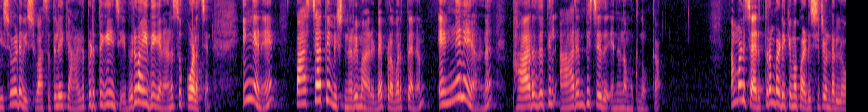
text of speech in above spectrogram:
ഈശോയുടെ വിശ്വാസത്തിലേക്ക് ആഴപ്പെടുത്തുകയും ചെയ്ത ഒരു വൈദികനാണ് സുക്കോളച്ചൻ. ഇങ്ങനെ പാശ്ചാത്യ മിഷണറിമാരുടെ പ്രവർത്തനം എങ്ങനെയാണ് ഭാരതത്തിൽ ആരംഭിച്ചത് എന്ന് നമുക്ക് നോക്കാം. നമ്മൾ ചരിത്രം പഠിക്കുമ്പോൾ പഠിച്ചിട്ടുണ്ടല്ലോ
